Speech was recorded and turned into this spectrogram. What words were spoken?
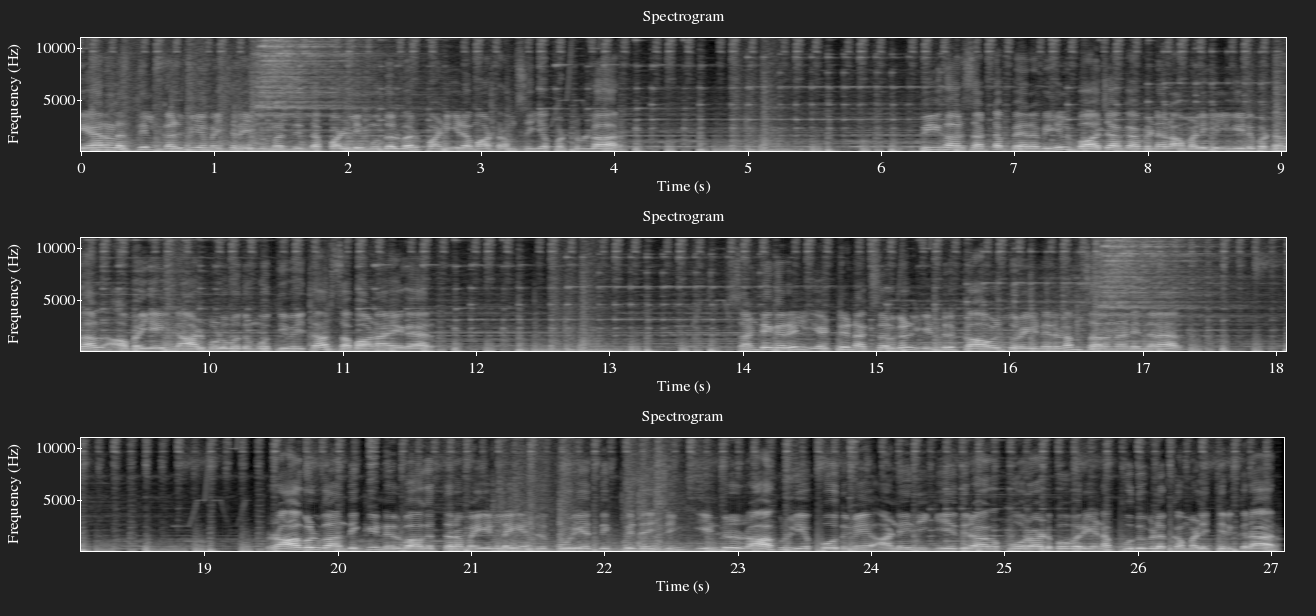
கேரளத்தில் கல்வி அமைச்சரை விமர்சித்த பள்ளி முதல்வர் பணியிட மாற்றம் செய்யப்பட்டுள்ளார். பீகார் சட்டப்பேரவையில் பாஜகவினர் அமளியில் ஈடுபட்டதால் அவையை நாள் முழுவதும் ஒத்திவைத்தார் சபாநாயகர். சண்டிகரில் எட்டு நக்சல்கள் இன்று காவல்துறையினரிடம் சரணடைந்தனர். ராகுல் காந்திக்கு நிர்வாக திறமை இல்லை என்று கூறிய திக்விஜய் சிங் இன்று ராகுல் எப்போதுமே அநீதிக்கு எதிராக போராடுபவர் என புது விளக்கம் அளித்திருக்கிறார்.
